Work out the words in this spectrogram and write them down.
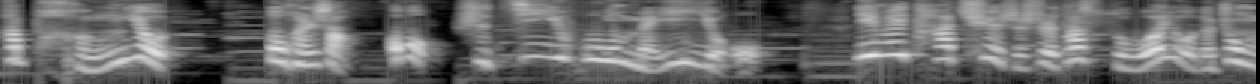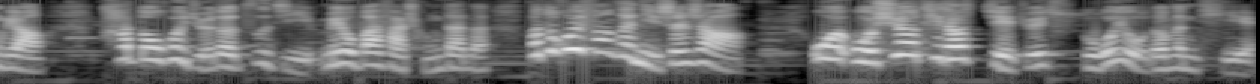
他朋友都很少哦，不是几乎没有。因为他确实是他所有的重量，他都会觉得自己没有办法承担的，他都会放在你身上。我我需要替他解决所有的问题。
